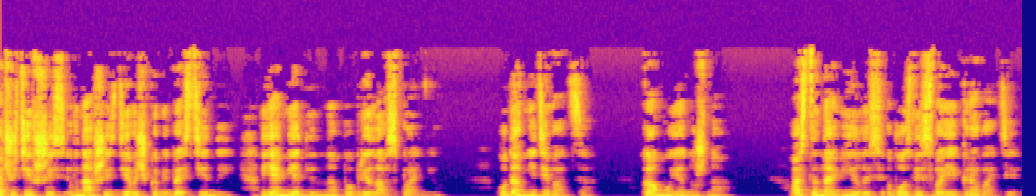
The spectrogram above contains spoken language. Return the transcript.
Очутившись в нашей с девочками гостиной, я медленно побрела в спальню. Куда мне деваться? Кому я нужна? Остановилась возле своей кровати,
